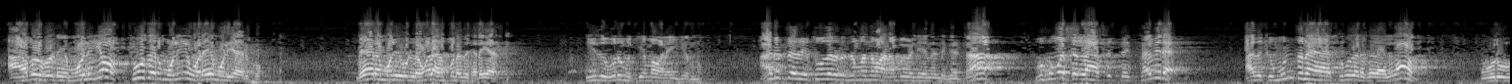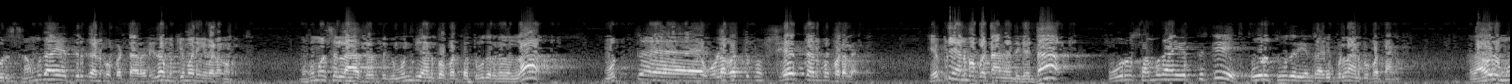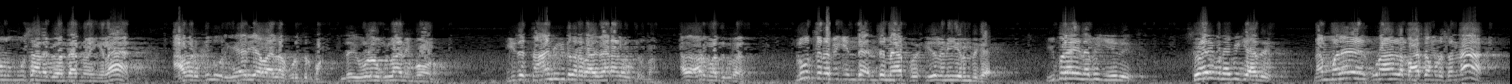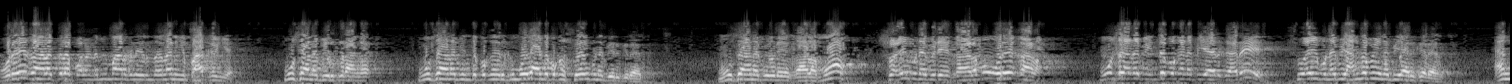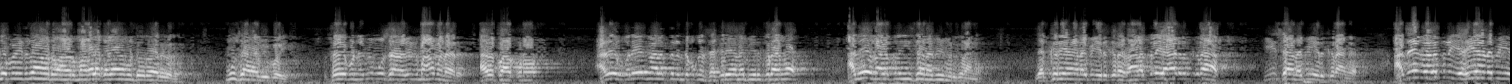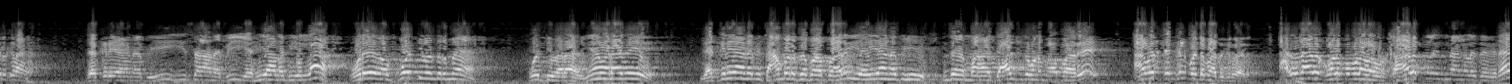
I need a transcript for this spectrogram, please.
அவர்களுடைய மொழியும் தூதர் மொழியும் ஒரே மொழியா இருக்கும். வேற மொழி உள்ளவங்களை அனுப்புனது கிடையாது. இது ஒரு முக்கியமா வழங்கிக்கணும் அடுத்தது தூதர்கள் சம்பந்தமா நம்ப வேண்டிய என்னன்னு கேட்டா முகமது சல்லாசத்தை தவிர அதுக்கு முந்தின தூதர்கள் எல்லாம் ஒரு ஒரு சமுதாயத்திற்கு அனுப்பப்பட்டார்கள் இதான் முக்கியமா நீங்க வழங்கணும் முகமது சல்லாசத்துக்கு முந்தி அனுப்பப்பட்ட தூதர்கள் எல்லாம் மொத்த உலகத்துக்கும் சேர்த்து அனுப்பப்படல. எப்படி அனுப்பப்பட்டாங்கன்னு கேட்டா ஒரு சமுதாயத்துக்கு ஒரு தூதர் என்ற அடிப்படையில் அனுப்பப்பட்டாங்க. அதாவது மூணு மூசா நபி வந்தாருன்னு வைங்களேன் அவருக்குன்னு ஒரு ஏரியாவா எல்லாம் கொடுத்துருப்பான். இந்த இவ்வளவுக்குலாம் நீ போகணும். இதை தாண்டிக்கிட்டு வர வேற ஆள் விட்டுருப்பான் அது யாரும் பாத்துக்குவாரு லூத்து நபிக்கு இந்த இந்த மேப் இதுல நீ இருந்துக்க. இப்ராஹிம் நபிக்கு இது. சுஹைப் நபிக்கு அது. நம்மளே குரான்ல பார்த்தோம்னு சொன்னா ஒரே காலத்துல பல நபிமார்கள் இருந்ததெல்லாம் நீங்க பாக்குறீங்க மூசா நபி இருக்கிறாங்க. மூசா நபி இந்த பக்கம் இருக்கும்போது அந்த பக்கம் சுஹைப் நபி இருக்கிறாரு. மூசா நபியுடைய காலமும் சுஹைப் நபியுடைய காலமும் ஒரே காலம். மூசா நபி இந்த பக்கம் நபியா இருக்காரு சுஹைப் நபி அங்க போய் நபியா இருக்கிறாரு. அங்க போயிட்டு தான் அவர் அவர் மகளை கல்யாணம் பண்ணிட்டு வருவாரு மூசா நபி போய். சுஹைப் நபி மூசா நபி மாமனார். அதை பார்க்கணும். அதே ஒரே காலத்தில் இந்த பக்கம் சக்கரியா நபி இருக்கிறாங்க. அதே காலத்தில் ஈசா நபியும் இருக்கிறாங்க. ஜக்கரியா நபி இருக்கிற காலத்தில் யார் இருக்கிறார்? ஈசா நபி இருக்கிறாங்க. அதே காலத்தில் எஹியா நபி இருக்கிறாங்க. ஜக்கரியா நபி ஈசா நபி எஹியா நபி எல்லாம் ஒரே போட்டி வந்துருமே. போட்டி வராது. ஏன் வராது? ஜக்கரியா நபி தாம்பரத்தை பார்ப்பாரு எஹியா நபி இந்த ஜாதி ஜார்ஜ் பார்ப்பாரு. அவர் செங்கல்பட்டை பாத்துக்கிறாரு அதனால குழப்பமெல்லாம் ஒரு காலத்துல இருந்தாங்களே தவிர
